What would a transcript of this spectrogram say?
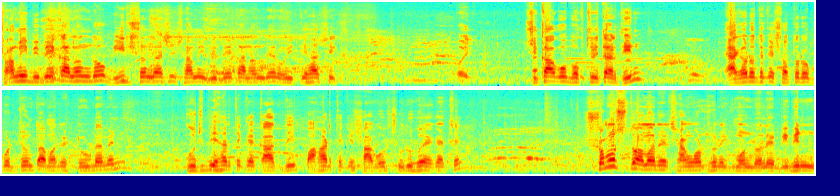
স্বামী বিবেকানন্দ, বীর সন্ন্যাসী স্বামী বিবেকানন্দের ঐতিহাসিক ওই শিকাগো বক্তৃতার দিন। এগারো থেকে সতেরো পর্যন্ত আমাদের টুর্নামেন্ট কুচবিহার থেকে কাকদ্বীপ পাহাড় থেকে সাগর শুরু হয়ে গেছে। সমস্ত আমাদের সাংগঠনিক মণ্ডলে বিভিন্ন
